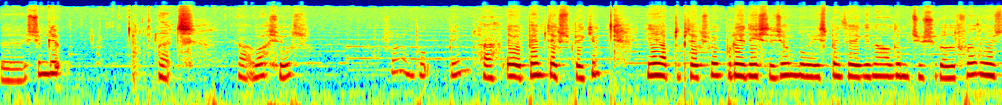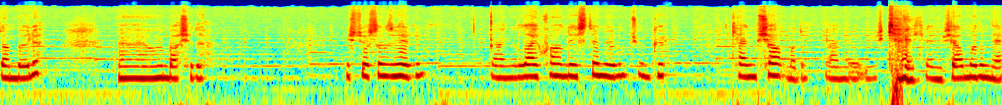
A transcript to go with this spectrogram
Ee, şimdi evet. Ya başlıyoruz. Sonra bu benim ha evet benim tek süpekim. Yeni yaptığım tek süpek burayı değiştireceğim. Bunu İspen Telegen'i aldığım için şuraları falan o yüzden böyle ee, oyun başladı. İstiyorsanız veririm. Yani like falan da istemiyorum çünkü kendim şey yapmadım. Yani kendim şey yapmadım ne.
